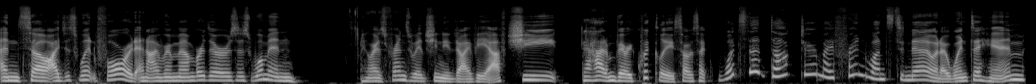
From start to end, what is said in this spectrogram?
And so I just went forward. And I remember there was this woman who I was friends with. She needed IVF. She had him very quickly. So I was like, what's that doctor? My friend wants to know. And I went to him.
